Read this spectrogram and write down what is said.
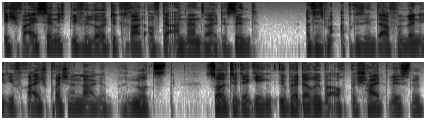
Ich weiß ja nicht, wie viele Leute gerade auf der anderen Seite sind. Also jetzt mal abgesehen davon, wenn ihr die Freisprechanlage benutzt, sollte der Gegenüber darüber auch Bescheid wissen,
